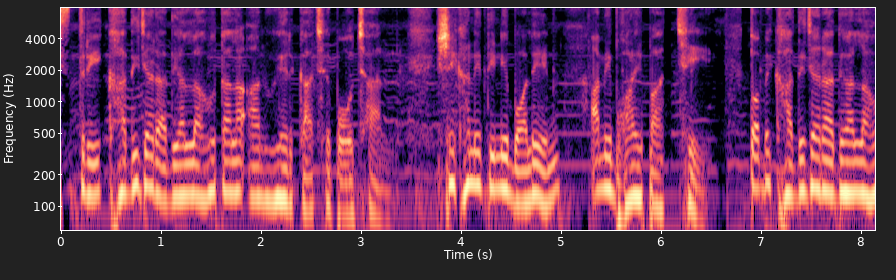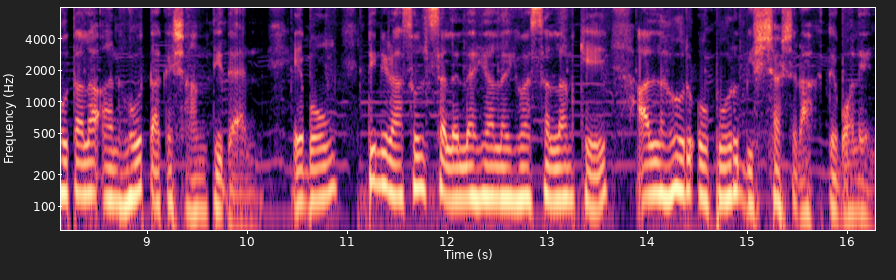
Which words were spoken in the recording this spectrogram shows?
স্ত্রী খাদিজা রাদিয়াল্লাহ তালা আনহুয়ের কাছে পৌঁছান। সেখানে তিনি বলেন, আমি ভয় পাচ্ছি। তবে খাদিজা রাদে আল্লাহ তালা আনহু তাকে শান্তি দেন এবং তিনি রাসুল সাল্লাহ আলহিহাসাল্লামকে আল্লাহর ওপর বিশ্বাস রাখতে বলেন।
